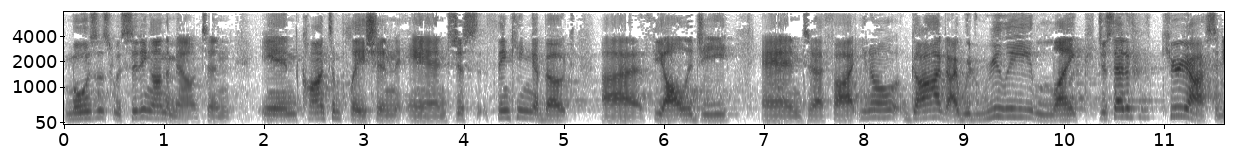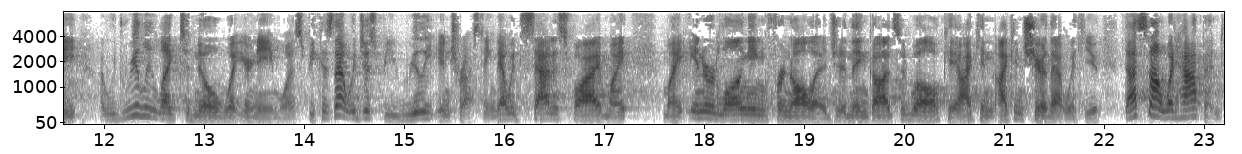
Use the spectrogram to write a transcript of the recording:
Moses was sitting on the mountain in contemplation and just thinking about uh, theology and uh, thought, you know, God, I would really like, just out of curiosity, I would really like to know what your name was because that would just be really interesting. That would satisfy my, my inner longing for knowledge. And then God said, well, okay, I can, I can share that with you. That's not what happened.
